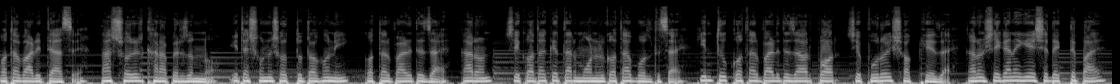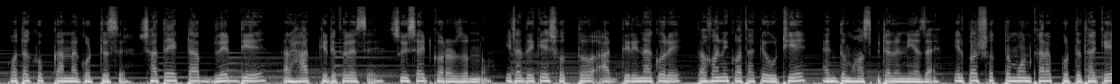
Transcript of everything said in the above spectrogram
কথা বাড়িতে আছে। তার শরীর খারাপের জন্য। এটা শুনে সত্য তখনই কথার বাড়িতে যায়। কারণ সে কথাকে তার মনের কথা বলতে চায়। কিন্তু কথার বাড়িতে যাওয়ার পর সে পুরোই শখ খেয়ে যায়। কারণ সেখানে গিয়ে সে দেখতে পায়, কথা খুব কান্না করতেছে। সাথে একটা ব্লেড দিয়ে তার হাত কেটে ফেলেছে সুইসাইড করার জন্য। এটা দেখে সত্য আর দেরি না করে তখনই কথাকে উঠিয়ে একদম হসপিটালে নিয়ে যায়। এরপর সত্য মন খারাপ করতে থাকে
